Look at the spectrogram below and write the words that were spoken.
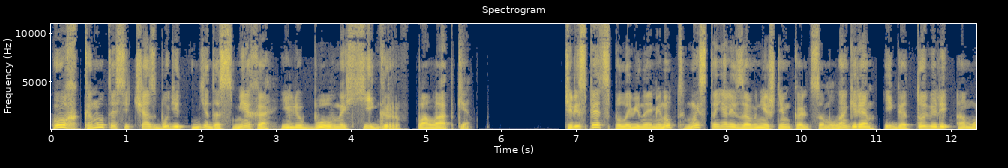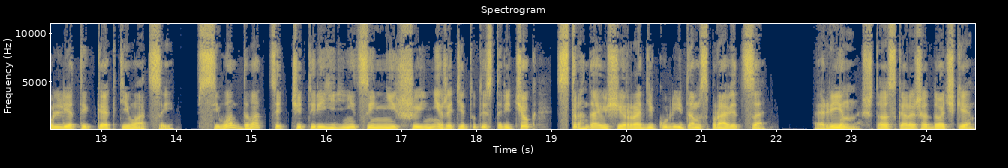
Ох, кому-то сейчас будет не до смеха и любовных игр в палатке. Через пять с половиной минут мы стояли за внешним кольцом лагеря и готовили амулеты к активации. Всего 24 единицы низшей нежити, тут и старичок, страдающий радикулитом, справится. «Рин, что скажешь о дочке?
